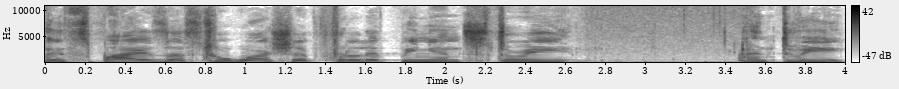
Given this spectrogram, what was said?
inspires us to worship. Philippians 3 And three,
